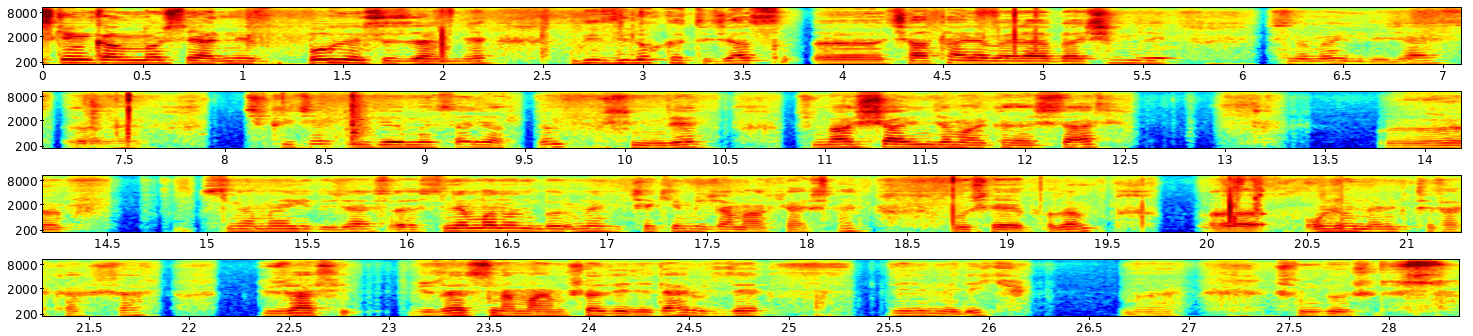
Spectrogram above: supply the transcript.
Eskimin kanalına hoş geldiniz. Bugün sizlerle bir vlog atacağız. Ee, Çağatay'la beraber şimdi sinemaya gideceğiz. Ee, çıkacak diye mesaj attım. Şimdi şimdi aşağı ineceğim arkadaşlar. Ee, sinemaya gideceğiz. Ee, sinemanın bölümlerini çekemeyeceğim arkadaşlar. Bu şey yapalım. Ee, o bölümlerini arkadaşlar. Güzel güzel sinemaymış öyle dediler. Biz de dinledik. Ee, şimdi görüşürüz.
